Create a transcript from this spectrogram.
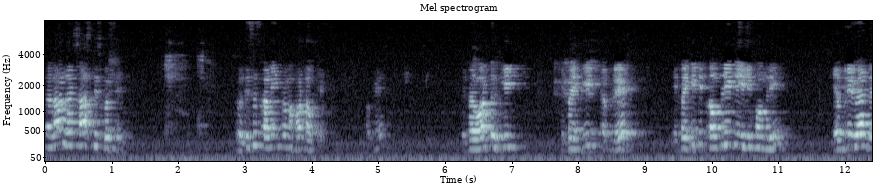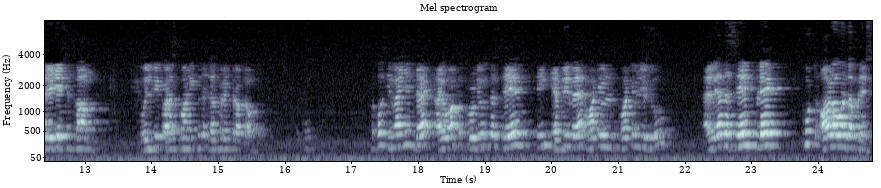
So now let's ask this question. So this is coming from a hot object. Okay. If I want to heat, if I heat a plate, if I heat it completely uniformly, everywhere the radiation comes will be corresponding to the temperature of the. Suppose imagine that I want to produce the same thing everywhere. What will what will you do? I will have the same plate put all over the place.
